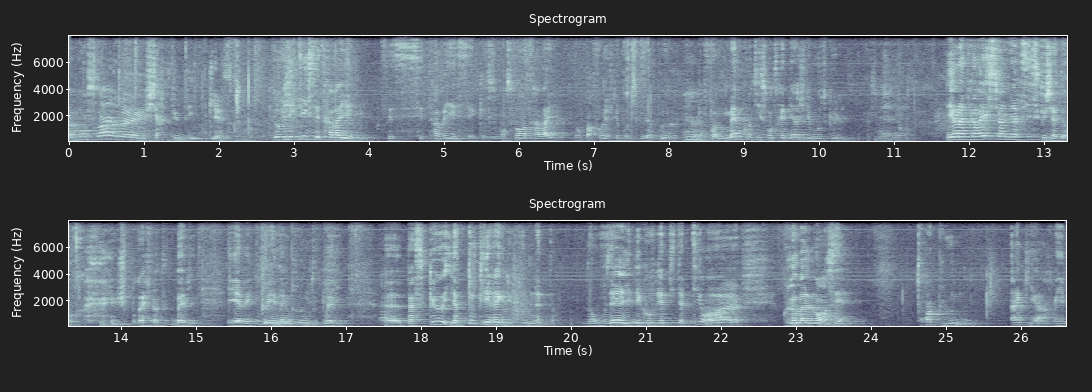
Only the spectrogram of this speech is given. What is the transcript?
Bon, bonsoir, euh, cher public. L'objectif, c'est travailler. C'est- travailler, c'est qu'on soit en travail. Donc parfois, je les bouscule un peu. Parfois, même quand ils sont très bien, je les bouscule. Et on a travaillé sur un exercice que j'adore. je pourrais faire toute ma vie. Et avec que les mêmes clowns toute ma vie. Euh, parce qu'il y a toutes les règles du clown là-dedans. Donc vous allez les découvrir petit à petit. Euh, globalement, c'est trois clowns. Un qui arrive,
